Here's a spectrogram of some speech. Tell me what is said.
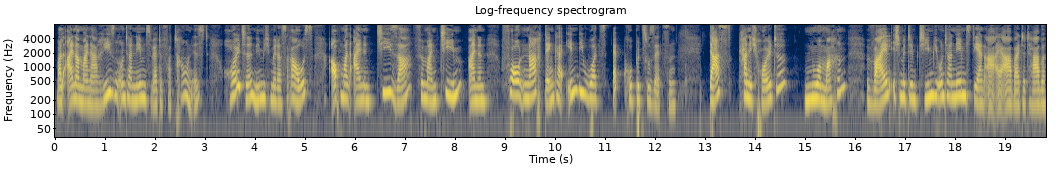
weil einer meiner Riesenunternehmenswerte Vertrauen ist. Heute nehme ich mir das raus, auch mal einen Teaser für mein Team, einen Vor- und Nachdenker in die WhatsApp-Gruppe zu setzen. Das kann ich heute nur machen, weil ich mit dem Team die Unternehmens-DNA erarbeitet habe.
